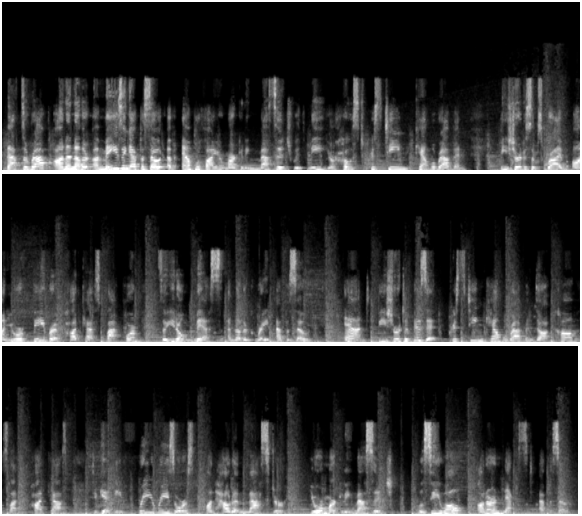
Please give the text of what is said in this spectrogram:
That's a wrap on another amazing episode of Amplify Your Marketing Message with me, your host, Christine Campbell Rapin. Be sure to subscribe on your favorite podcast platform so you don't miss another great episode. And be sure to visit christinecampbellrapin.com slash podcast to get a free resource on how to master your marketing message. We'll see you all on our next episode.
